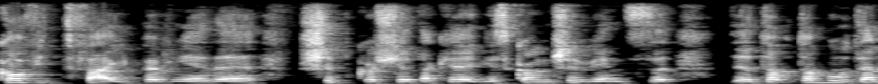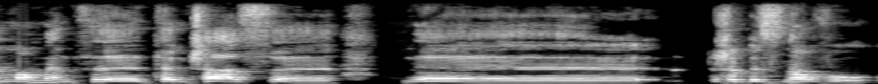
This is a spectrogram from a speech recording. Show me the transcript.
COVID trwa i pewnie e, szybko się tak nie skończy, więc e, to, to był ten moment, e, ten czas, żeby znowu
